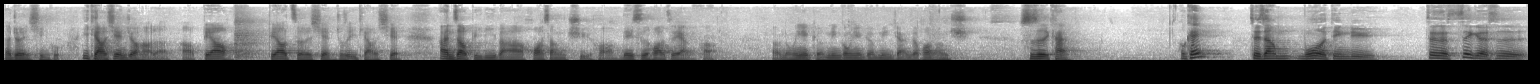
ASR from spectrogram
那就很辛苦。一条线就好了，好，不要不要折线，就是一条线，按照比例把它画上去，哈，类似画这样，哈，啊，农业革命、工业革命这样就画上去，试试看。OK，这张摩尔定律，这个这个是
